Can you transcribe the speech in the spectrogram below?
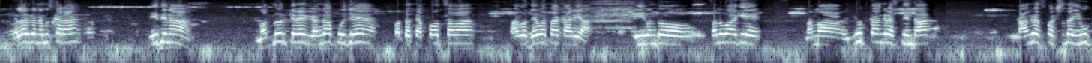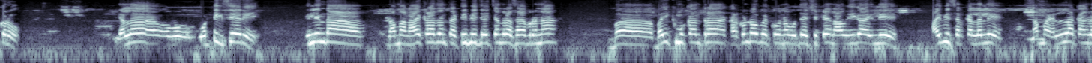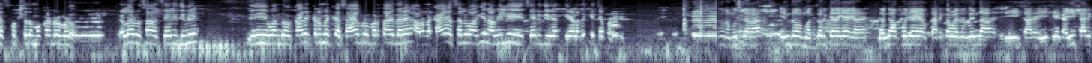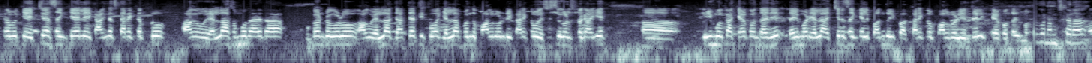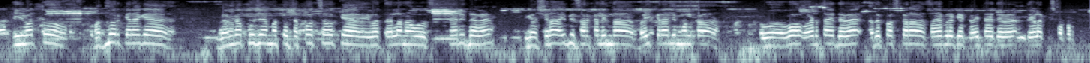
ಎಲ್ಲರಿಗೂ ನಮಸ್ಕಾರ. ಈ ದಿನ ಮದ್ಲೂರು ಕೆರೆ ಗಂಗಾ ಪೂಜೆ ಮತ್ತು ತೆಪ್ಪೋತ್ಸವ ಹಾಗೂ ದೇವತಾ ಕಾರ್ಯ ಈ ಒಂದು ಸಲುವಾಗಿ ನಮ್ಮ ಯೂತ್ ಕಾಂಗ್ರೆಸ್ನಿಂದ ಕಾಂಗ್ರೆಸ್ ಪಕ್ಷದ ಯುವಕರು ಎಲ್ಲ ಒಟ್ಟಿಗೆ ಸೇರಿ ಇಲ್ಲಿಂದ ನಮ್ಮ ನಾಯಕರಾದಂಥ ಟಿ ಬಿ ಜಯಚಂದ್ರ ಸಾಹೇಬ್ರನ್ನ ಬ ಬೈಕ್ ಮುಖಾಂತರ ಕರ್ಕೊಂಡೋಗ್ಬೇಕು ಅನ್ನೋ ಉದ್ದೇಶಕ್ಕೆ ನಾವು ಈಗ ಇಲ್ಲಿ ಐ ಬಿ ಸರ್ಕಲಲ್ಲಿ ನಮ್ಮ ಎಲ್ಲ ಕಾಂಗ್ರೆಸ್ ಪಕ್ಷದ ಮುಖಂಡರುಗಳು ಎಲ್ಲರೂ ಸಹ ಸೇರಿದ್ದೀವಿ. ಈ ಒಂದು ಕಾರ್ಯಕ್ರಮಕ್ಕೆ ಸಾಹೇಬರು ಬರ್ತಾ ಇದ್ದಾರೆ. ಅವ್ರನ್ನ ಕಾಯ ಸಲುವಾಗಿ ನಾವು ಇಲ್ಲಿ ಸೇರಿದ್ದೀವಿ ಅಂತ ಹೇಳೋದಕ್ಕೆ ಇಚ್ಛೆಪಡ್ತೀವಿ ನಮಸ್ಕಾರ. ಇಂದು ಮದ್ದೂರು ಕೆರೆಗೆ ಗಂಗಾ ಪೂಜೆ ಕಾರ್ಯಕ್ರಮ ಇರೋದ್ರಿಂದ ಈ ಕಾರ್ಯ ಈ- ಕಾರ್ಯಕ್ರಮಕ್ಕೆ ಹೆಚ್ಚಿನ ಸಂಖ್ಯೆಯಲ್ಲಿ ಕಾಂಗ್ರೆಸ್ ಕಾರ್ಯಕರ್ತರು ಹಾಗೂ ಎಲ್ಲ ಸಮುದಾಯದ ಮುಖಂಡರುಗಳು ಹಾಗೂ ಎಲ್ಲ ಜಾತ್ಯತೀತವಾಗಿ ಎಲ್ಲ ಬಂದು ಪಾಲ್ಗೊಂಡು ಕಾರ್ಯಕ್ರಮ ಯಶಸ್ವಿಗೊಳಿಸಬೇಕಾಗಿ ಈ ಮೂಲಕ ಕೇಳ್ಕೊಂತಾ ಇದ್ದೀವಿ. ದಯಮಾಡಿ ಎಲ್ಲ ಹೆಚ್ಚಿನ ಸಂಖ್ಯೆಯಲ್ಲಿ ಬಂದು ಈ ಕಾರ್ಯಕ್ರಮ ಪಾಲ್ಗೊಳ್ಳಿ ಅಂತೇಳಿ ಕೇಳ್ಕೊಂತಾ ಇದ್ದೀವಿ. ಎಲ್ರಿಗೂ ನಮಸ್ಕಾರ. ಇವತ್ತು ಮದ್ಲೂರ್ ಕೆರೆಗೆ ಗಂಗಾ ಪೂಜೆ ಮತ್ತು ತೆಪ್ಪೋತ್ಸವಕ್ಕೆ ಇವತ್ತೆಲ್ಲ ನಾವು ಸೇರಿದ್ದೇವೆ. ಈಗ ಶಿರಾ ಐ ಬಿ ಸರ್ಕಲ್ ಇಂದ ಬೈಕ್ ರ್ಯಾಲಿ ಮೂಲಕ ಓಡ್ತಾ ಇದ್ದೇವೆ. ಅದಕ್ಕೋಸ್ಕರ ಸಾಹೇಬರಿಗೆ ಕಾಯ್ತಾ ಇದ್ದೇವೆ ಅಂತ ಹೇಳಕ್ ಇಷ್ಟಪಡ್ತೀನಿ.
